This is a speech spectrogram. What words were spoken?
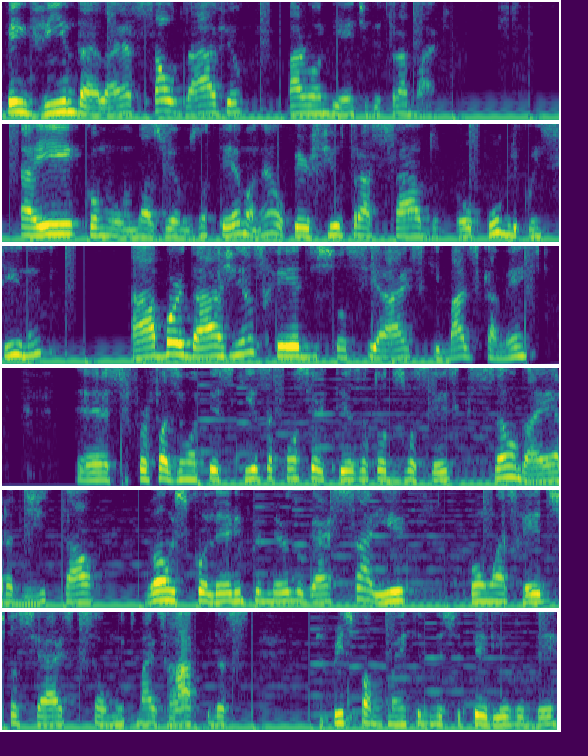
bem-vinda, ela é saudável para o ambiente de trabalho. Aí, como nós vemos no tema, né, o perfil traçado, ou público em si, né, a abordagem e as redes sociais, que basicamente, é, se for fazer uma pesquisa, com certeza todos vocês que são da era digital vão escolher, em primeiro lugar, sair com as redes sociais, que são muito mais rápidas, principalmente nesse período de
